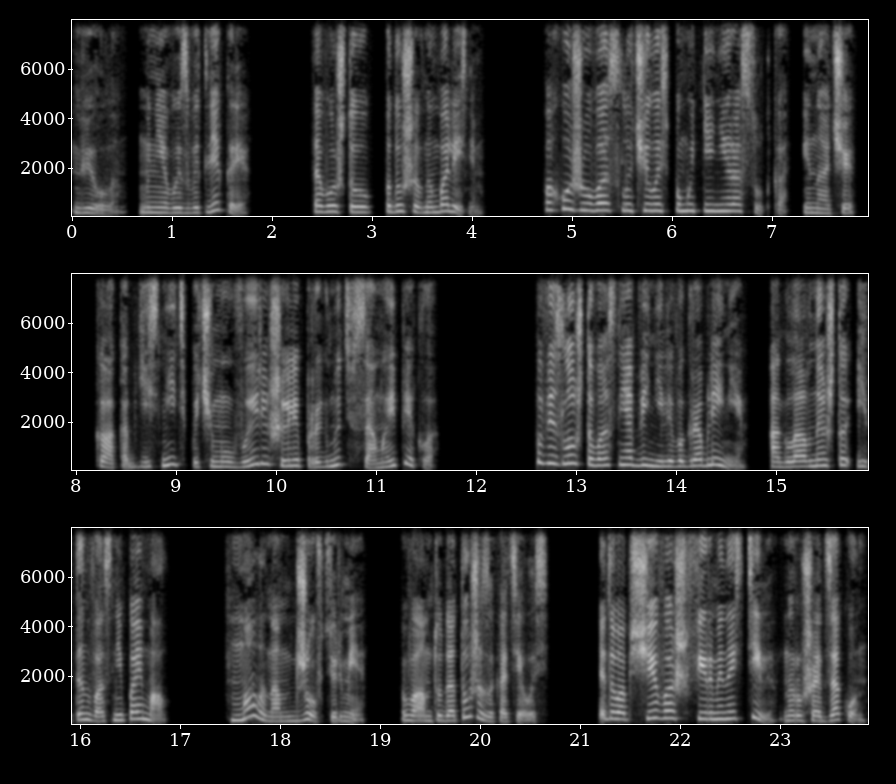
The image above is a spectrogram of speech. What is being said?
«Виола, мне вызвать лекаря? Того, что по душевным болезням. Похоже, у вас случилось помутнение рассудка, иначе как объяснить, почему вы решили прыгнуть в самое пекло? Повезло, что вас не обвинили в ограблении, а главное, что Итан вас не поймал. Мало нам Джо в тюрьме. Вам туда тоже захотелось? Это вообще ваш фирменный стиль — нарушать закон.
